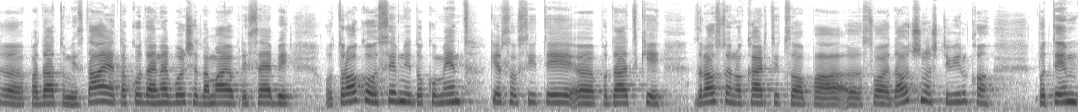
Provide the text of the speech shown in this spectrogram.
eh, pa datum izdaje, tako da je najboljše, da imajo pri sebi otrokov osebni dokument, kjer so vsi ti eh, podatki, zdravstveno kartico pa svojo davčno številko. Potem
